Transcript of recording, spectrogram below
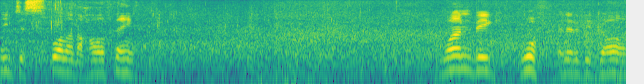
he'd just swallow the whole thing. One big woof and it'd be gone.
